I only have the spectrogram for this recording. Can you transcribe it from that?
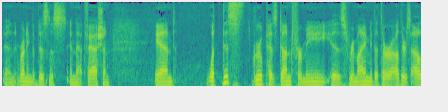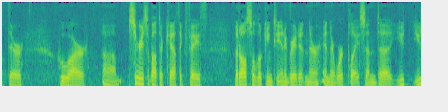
and running the business in that fashion. And what this group has done for me is remind me that there are others out there who are um, serious about their Catholic faith, but also looking to integrate it in their in their workplace. And uh, you you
